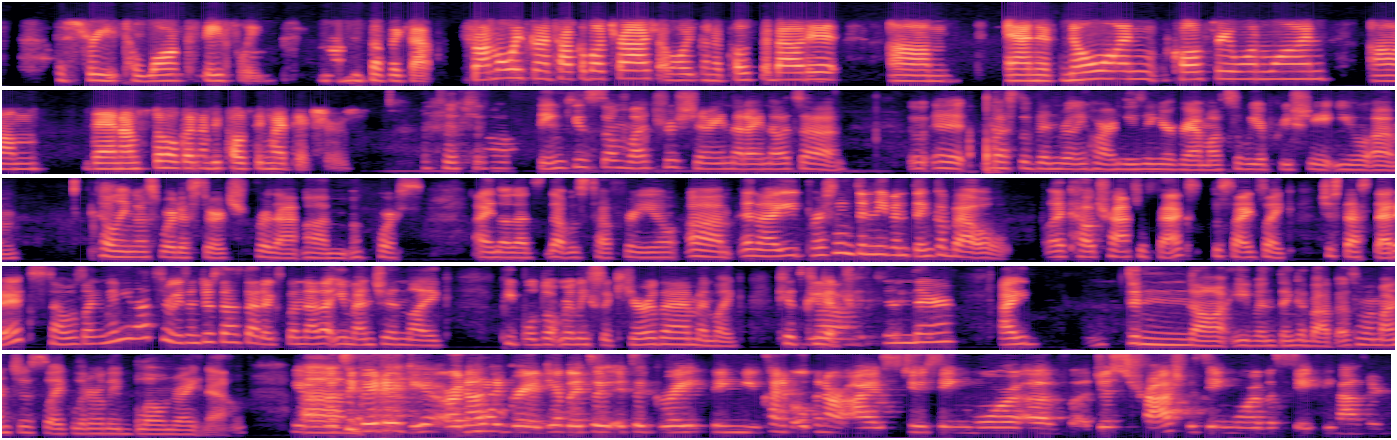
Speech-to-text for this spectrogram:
the street, to walk safely, um, and stuff like that. So I'm always going to talk about trash. I'm always going to post about it. Um, and if no one calls 311, um, then I'm still going to be posting my pictures. thank you so much for sharing that. I know it's a, it must have been really hard losing your grandma. So we appreciate you um, telling us where to search for that. Um, of course, I know that's that was tough for you. Um, and I personally didn't even think about like how trash affects besides like just aesthetics. I was like, maybe that's the reason, just aesthetics. But now that you mentioned like people don't really secure them and like kids can yeah. get in there. I did not even think about that. So my mind's just like literally blown right now. Yeah, that's a um, great idea, or not yeah. a great idea, but it's a it's a great thing. You kind of open our eyes to seeing more of uh, just trash, but seeing more of a safety hazard.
